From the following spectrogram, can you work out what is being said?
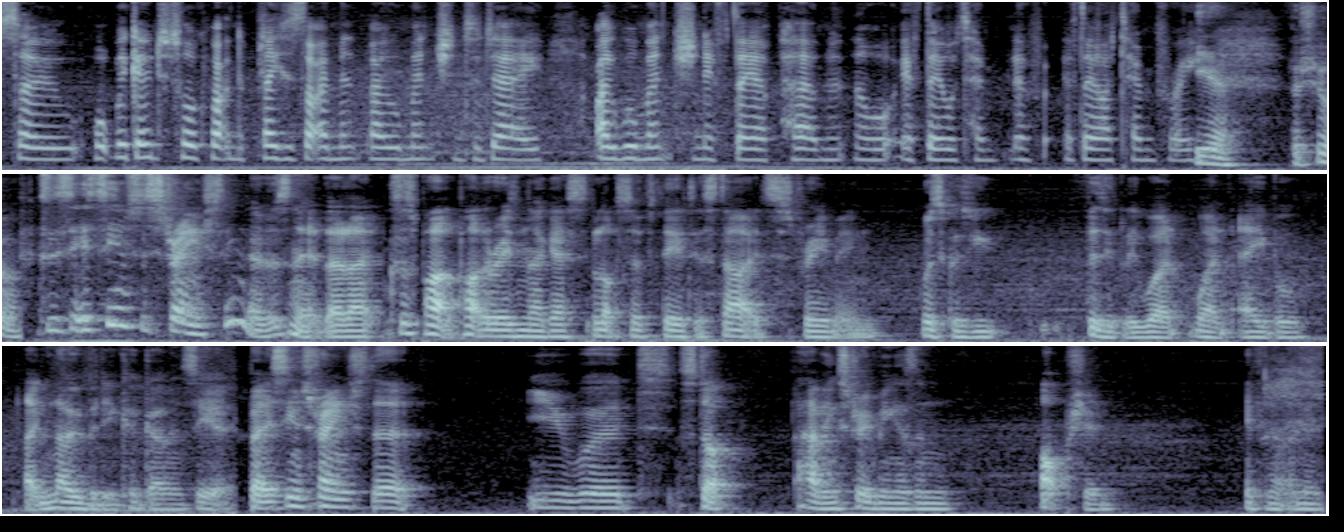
So what we're going to talk about in the places that I, men- I will mention today, I will mention if they are permanent or if they were temp- if, if they are temporary. Yeah, for sure. Because it seems a strange thing, though, doesn't it? That like, because part part of the reason I guess lots of theatre started streaming was because you physically weren't weren't able, like nobody could go and see it. But it seems strange that you would stop having streaming as an option, if you know what I mean.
